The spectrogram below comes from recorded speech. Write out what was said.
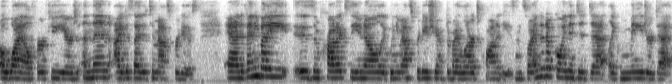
a, while for a few years and then i decided to mass produce. And if anybody is in products that you know like when you mass produce you have to buy large quantities. And so i ended up going into debt like major debt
